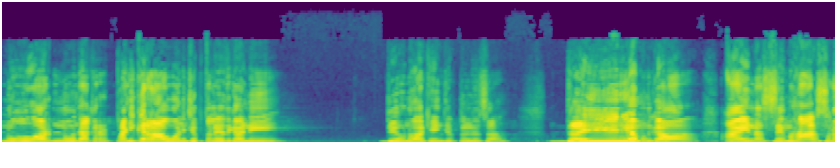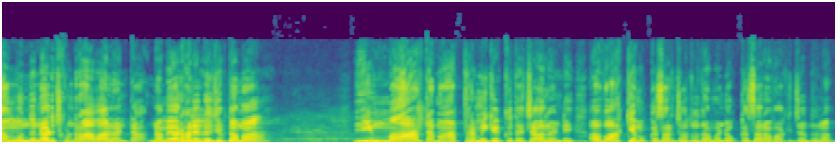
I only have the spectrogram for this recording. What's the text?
నువ్వు వాడు నువ్వు దగ్గర పనికి రావు అని చెప్తలేదు కానీ దేవుని వాక్యం ఏం చెప్తుంది తెలుసా? ధైర్యంగా ఆయన సింహాసనం ముందు నడుచుకుంటూ రావాలంట. నమ్మేవారు హలెలు చెప్తామా? ఈ మాట మాత్రం మీకు ఎక్కితే చాలండి. ఆ వాక్యం ఒక్కసారి చదువుదామండి. ఒక్కసారి ఆ వాక్యం చదువుదాం.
